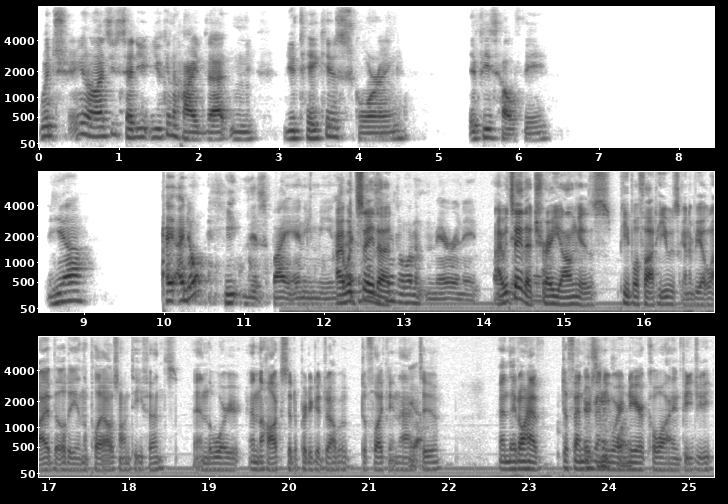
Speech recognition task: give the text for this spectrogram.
Which, you know, as you said, you, you can hide that and you take his scoring if he's healthy. Yeah, I, I don't hate this by any means. I would I say that let it marinate. I would say that Trae Young is. People thought he was going to be a liability in the playoffs on defense, and the Warrior and the Hawks did a pretty good job of deflecting that yeah. too. And they don't have defenders anywhere near Kawhi and PG.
